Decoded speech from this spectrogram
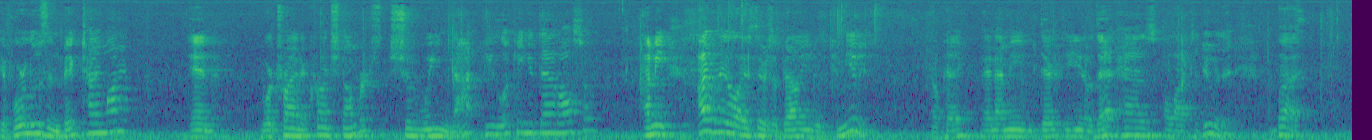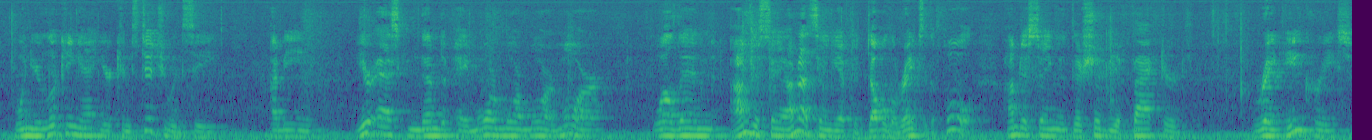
if we're losing big time on it and we're trying to crunch numbers, should we not be looking at that also? I mean, I realize there's a value to the community, okay? And I mean, there, you know, that has a lot to do with it. But when you're looking at your constituency, I mean, you're asking them to pay more and more and more and more. Well, then, I'm just saying, I'm not saying you have to double the rates of the pool. I'm just saying that there should be a factored rate increase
